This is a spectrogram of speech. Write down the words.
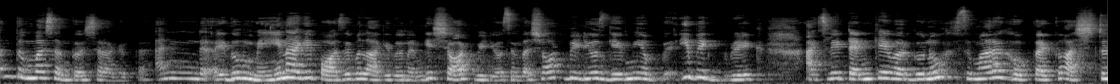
ಒಂದು ತುಂಬ ಸಂತೋಷ ಆಗುತ್ತೆ. ಆ್ಯಂಡ್ ಇದು ಮೇನ್ ಆಗಿ ಪಾಸಿಬಲ್ ಆಗಿದ್ದು ನನಗೆ ಶಾರ್ಟ್ ವಿಡಿಯೋಸಿಂದ short videos gave me a very big break actually ten K ವರ್ಗು ಸುಮಾರಾಗಿ ಹೋಗ್ತಾ ಇತ್ತು. ಅಷ್ಟು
